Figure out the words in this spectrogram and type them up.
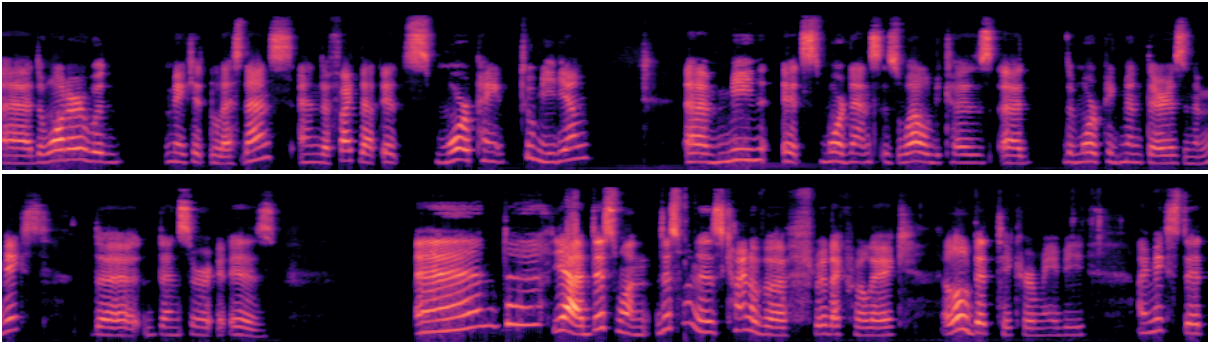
Uh, the water would make it less dense and the fact that it's more paint to medium uh, mean it's more dense as well because uh, the more pigment there is in a mix the denser it is. And uh, yeah, this one, this one is kind of a fluid acrylic, a little bit thicker maybe. I mixed it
